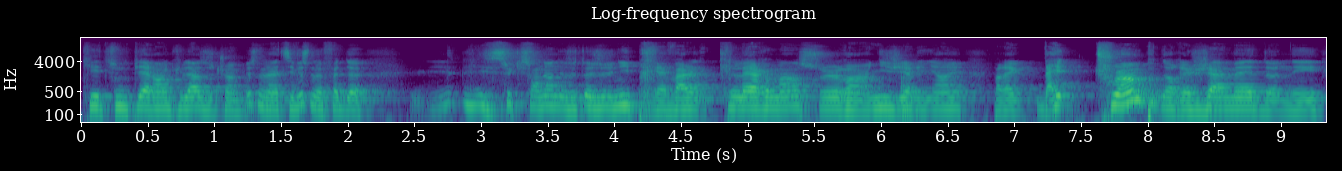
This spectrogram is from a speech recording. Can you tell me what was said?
qui est une pierre angulaire du Trumpisme. Le nativisme, le fait de. Ceux qui sont nés aux États-Unis prévalent clairement sur un Nigérien. Pareil. D'ailleurs, Trump n'aurait jamais donné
